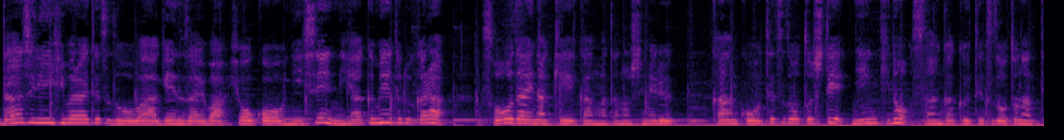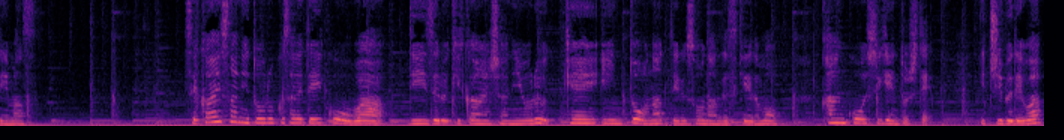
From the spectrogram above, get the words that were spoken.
ダージリンヒマラヤ鉄道は現在は標高 2200m から壮大な景観が楽しめる観光鉄道として人気の山岳鉄道となっています。世界遺産に登録されて以降はディーゼル機関車による牽引となっているそうなんですけれども観光資源として一部では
